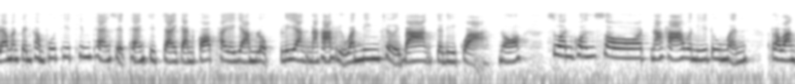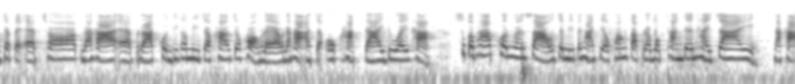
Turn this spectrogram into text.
แล้วมันเป็นคำพูดที่ทิ่มแทงเสียดแทงจิตใจกันก็พยายามหลบเลี่ยงนะคะ หรือว่านิ่งเฉยบ้างจะดีกว่าเนาะส่วนคนโสดนะคะ วันนี้ดูเหมือนระวังจะไปแอบชอบนะคะ แอบรักคนที่เขามีเจ้าข้าวเจ้าของแล้วนะคะ อาจจะอกหักได้ด้วยค่ะ สุขภาพคนวันเสาร์จะมีปัญหาเกี่ยวข้องกับระบบทางเดินหายใจนะคะ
